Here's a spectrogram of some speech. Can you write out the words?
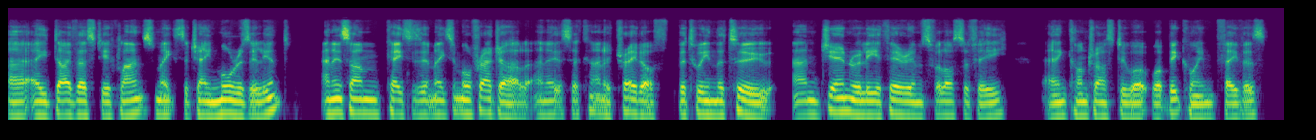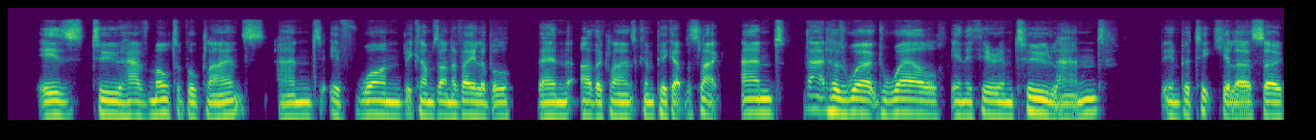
uh, a diversity of clients makes the chain more resilient and in some cases it makes it more fragile and it's a kind of trade-off between the two and generally ethereum's philosophy in contrast to what, what bitcoin favors is to have multiple clients. And if one becomes unavailable, then other clients can pick up the slack. And that has worked well in Ethereum 2 land in particular. So,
